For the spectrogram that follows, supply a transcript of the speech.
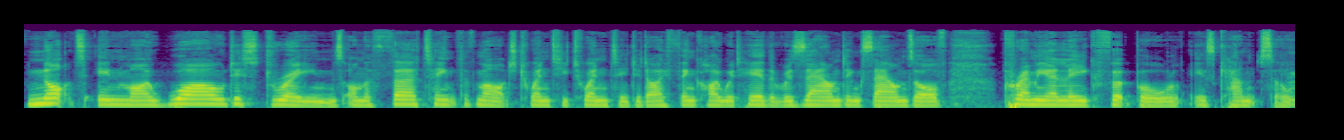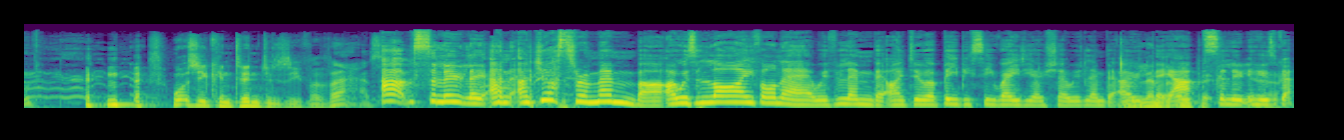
Not in my wildest dreams on the 13th of March 2020 did I think I would hear the resounding sounds of Premier League football is cancelled. What's your contingency for that? Absolutely. And I just remember I was live on air with Lembit. I do a BBC radio show with Lembit oh, Öpik. Lembit Absolutely. yeah. Who's great.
